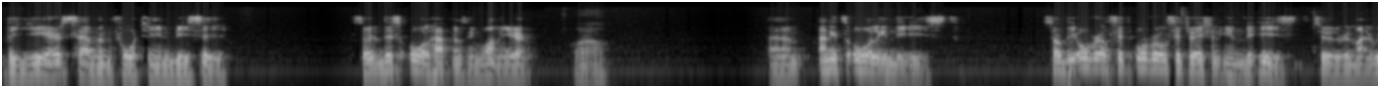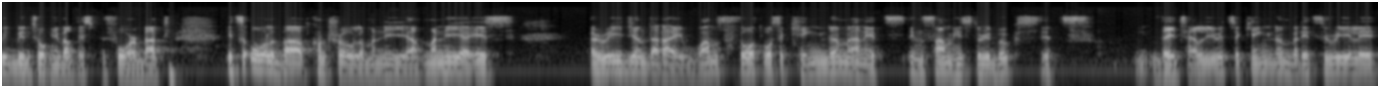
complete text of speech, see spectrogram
the year 714 BC. So this all happens in one year. Wow. Um, and it's all in the east. So the overall sit- overall situation in the east, to remind, we've been talking about this before, but it's all about control of Mania. Mania is a region that I once thought was a kingdom, and it's in some history books, it's they tell you it's a kingdom, but it's really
